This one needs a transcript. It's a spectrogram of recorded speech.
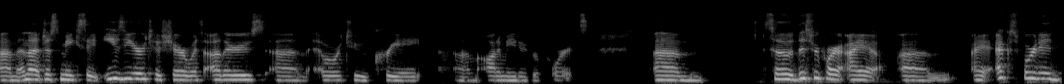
Um, and that just makes it easier to share with others or to create um, automated reports. Um, so this report I, um, I exported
